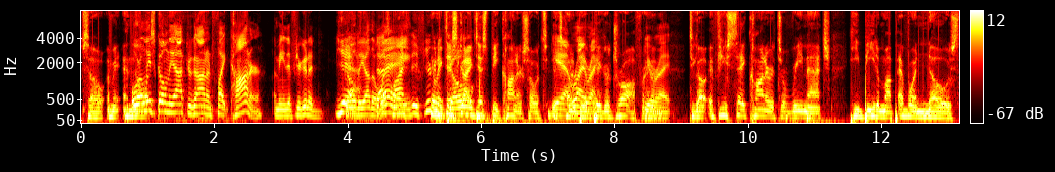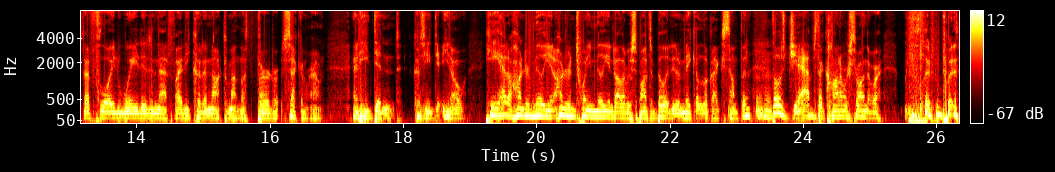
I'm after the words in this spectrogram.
So, I mean, and Or at least go in the octagon and fight Conor. I mean, if you're going to Yeah, go the other that's way. my- if you're Yeah, gonna but this go, guy just beat Conor, so it's, it's Yeah, going to right, be a right. bigger draw for You're him right. To go. If you say Conor, it's a rematch. He beat him up. Everyone knows that Floyd waited in that fight. He could have knocked him out in the third or second round, and he didn't because he, you know, he had a hundred million, hundred twenty million dollar responsibility to make it look like something. Mm-hmm. Those jabs that Conor was throwing that were Floyd would put.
